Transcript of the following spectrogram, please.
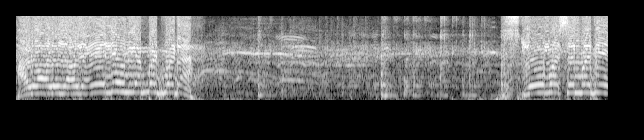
हळूहळू जाऊ द्या. ए लिहून घ्या पटपटा. स्लो मोशनमध्ये.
